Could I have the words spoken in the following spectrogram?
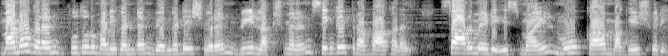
மனோகரன் புதூர் மணிகண்டன் வெங்கடேஸ்வரன் வி. லக்ஷ்மணன் சிங்கை பிரபாகரன் சாரமேடு இஸ்மாயில் மு. க. Maheswari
